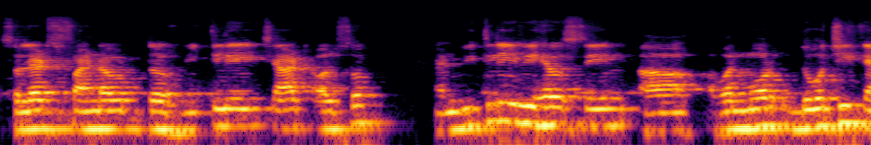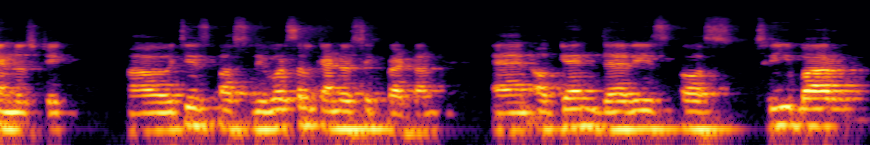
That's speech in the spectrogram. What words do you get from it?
So let's find out the weekly chart also. And weekly we have seen uh, one more doji candlestick uh, which is a reversal candlestick pattern. And again there is a three bar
